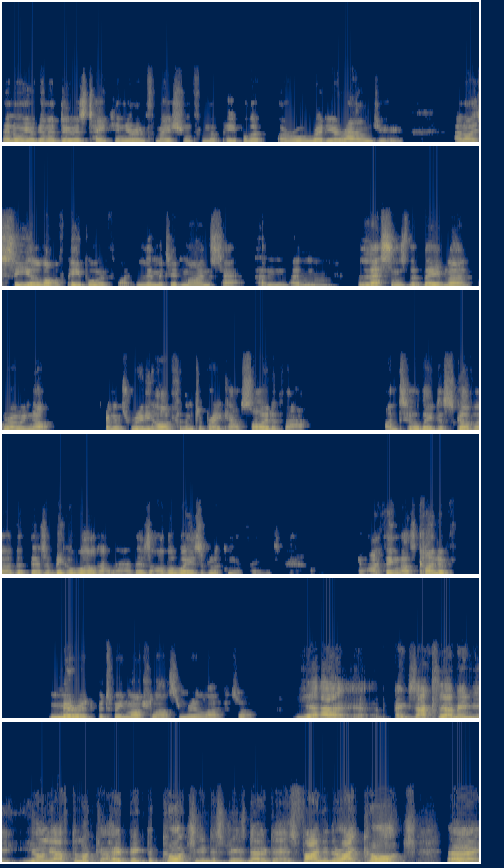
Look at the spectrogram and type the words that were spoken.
then all you're going to do is take in your information from the people that are already around you. And i see a lot of people with like limited mindset and and mm-hmm. lessons that they've learned growing up and it's really hard for them to break outside of that until they discover that there's a bigger world out there there's other ways of looking at things. I think that's kind of mirrored between martial arts and real life as well. Yeah exactly. I mean you only have to look at how big the coaching industry is nowadays finding the right coach. Oh, uh,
